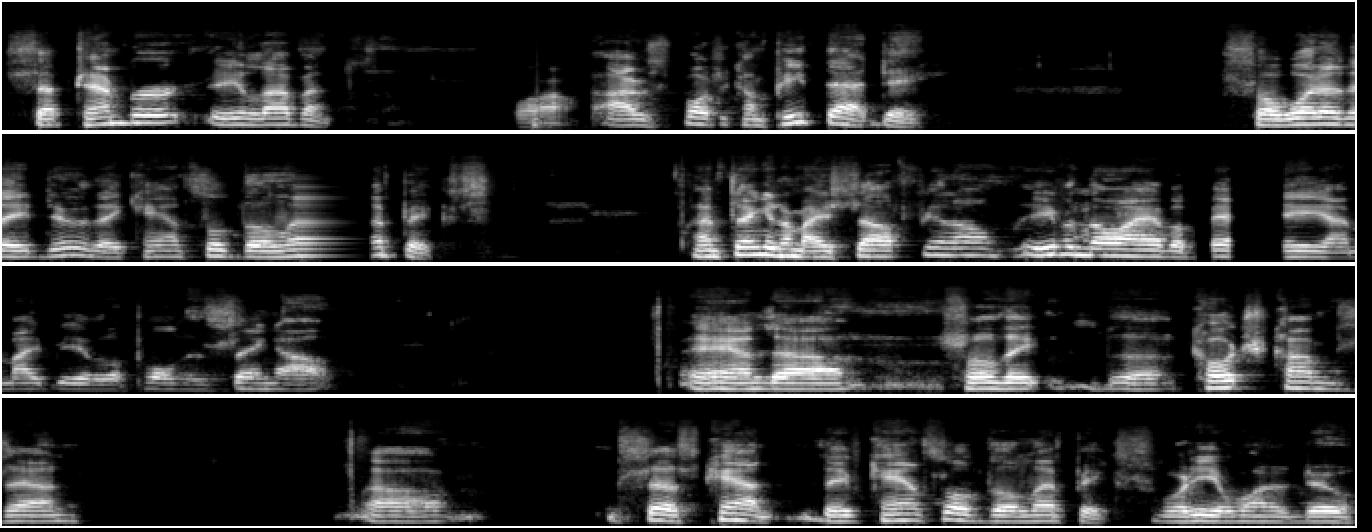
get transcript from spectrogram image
September 11th. Wow. I was supposed to compete that day. So what do they do? They canceled the Olympics. I'm thinking to myself, you know, even though I have a bad knee, I might be able to pull this thing out. And uh, so the the coach comes in, uh, says, Ken, they've canceled the Olympics. What do you want to do?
